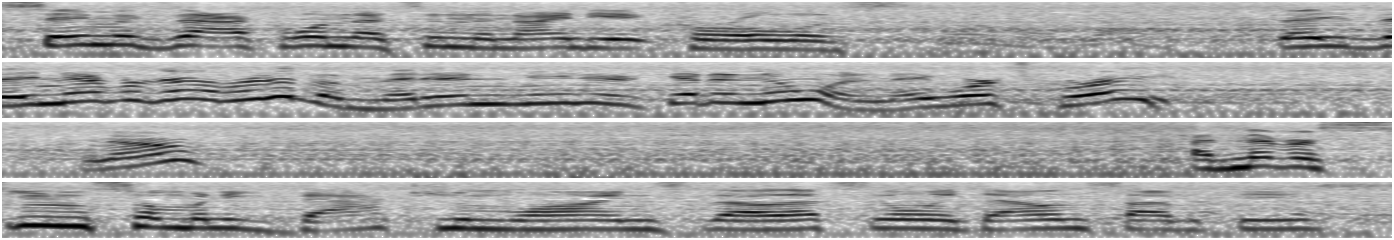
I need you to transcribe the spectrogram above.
Same exact one that's in the 98 Corollas. They, they never got rid of them. They didn't need to get a new one. They worked great. You know? I've never seen so many vacuum lines though. That's the only downside with these.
